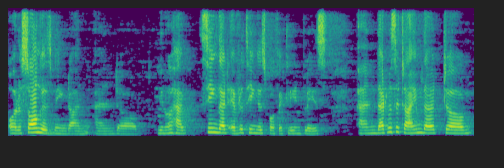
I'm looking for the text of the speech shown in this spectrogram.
or a song is being done and uh, you know have seeing that everything is perfectly in place. And that was a time that um,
